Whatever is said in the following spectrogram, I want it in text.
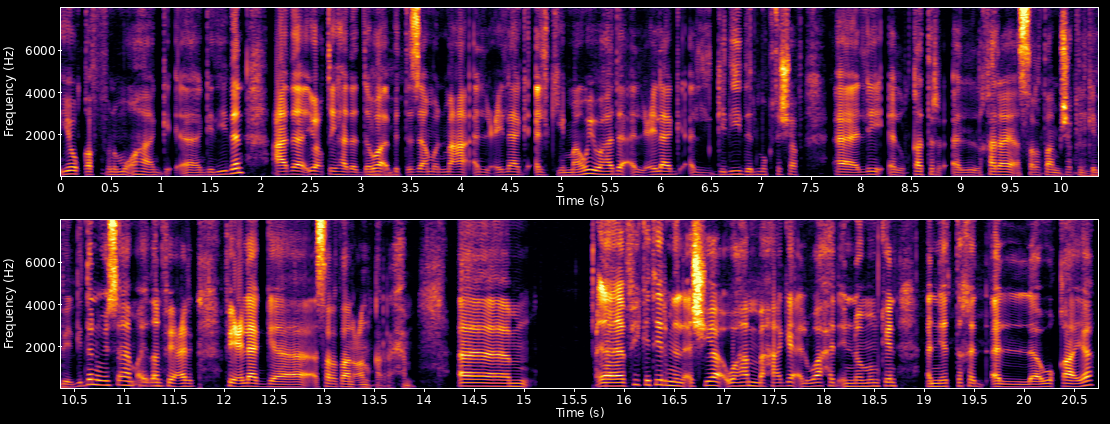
يوقف نموها جديدا. هذا يعطي هذا الدواء بالتزامن مع العلاج الكيماوي وهذا العلاج الجديد المكتشف آه، للقتل الخلايا السرطان بشكل كبير جدا ويساهم أيضا في علاج في علاج آه، سرطان عنق الرحم. آه، في كثير من الأشياء وأهم حاجة الواحد إنه ممكن أن يتخذ الوقاية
